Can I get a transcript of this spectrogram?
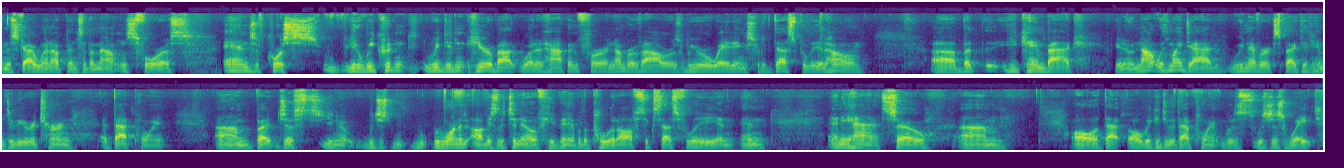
and this guy went up into the mountains for us and of course, you know, we couldn't, we didn't hear about what had happened for a number of hours. We were waiting sort of desperately at home. Uh, but he came back, you know, not with my dad. We never expected him to be returned at that point. Um, but just, you know, we just, we wanted obviously to know if he'd been able to pull it off successfully and, and, and he had. So, um, all at that, all we could do at that point was, was just wait.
